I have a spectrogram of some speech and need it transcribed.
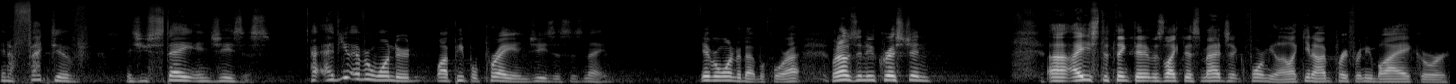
and effective as you stay in Jesus. Have you ever wondered why people pray in Jesus' name? You ever wondered that before? I, when I was a new Christian, uh, I used to think that it was like this magic formula. Like, you know, I'd pray for a new bike or,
